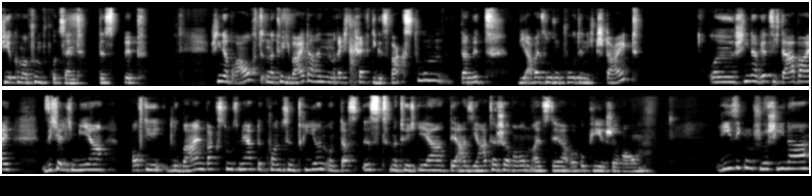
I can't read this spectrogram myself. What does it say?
4,5 Prozent des BIP. China braucht natürlich weiterhin ein recht kräftiges Wachstum, damit die Arbeitslosenquote nicht steigt. Äh, China wird sich dabei sicherlich mehr auf die globalen Wachstumsmärkte konzentrieren und das ist natürlich eher der asiatische Raum als der europäische Raum. Risiken für China,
